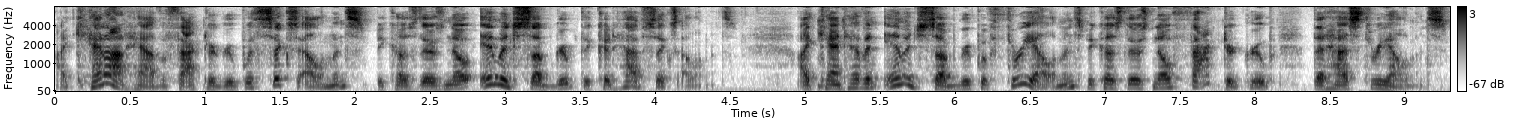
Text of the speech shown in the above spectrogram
I cannot have a factor group with six elements because there's no image subgroup that could have six elements. I can't have an image subgroup of three elements because there's no factor group that has three elements.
